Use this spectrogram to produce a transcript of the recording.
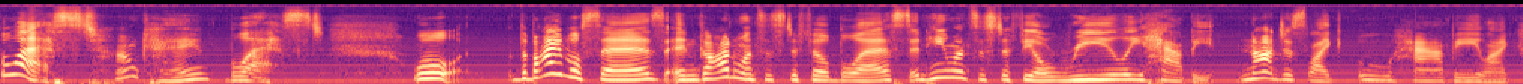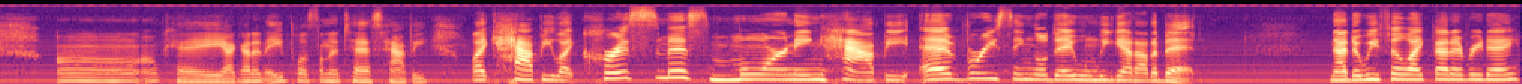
Blessed. Okay, blessed. Well, the Bible says, and God wants us to feel blessed, and He wants us to feel really happy. Not just like, ooh, happy, like, oh, okay, I got an A plus on a test, happy. Like, happy, like Christmas morning, happy every single day when we get out of bed. Now, do we feel like that every day?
